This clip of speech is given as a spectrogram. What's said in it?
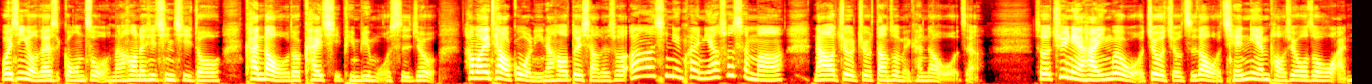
我已经有在工作，然后那些亲戚都看到我都开启屏蔽模式，就他们会跳过你，然后对小的说啊新年快，你要说什么？然后就就当做没看到我这样。所以去年还因为我舅舅知道我前年跑去欧洲玩，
